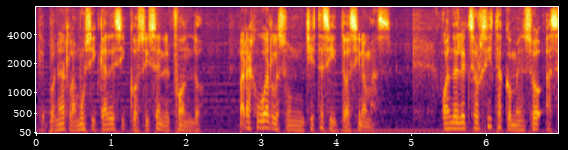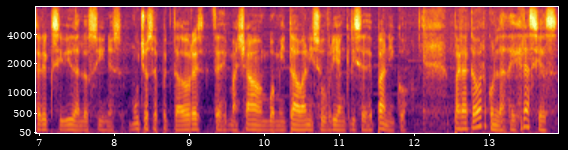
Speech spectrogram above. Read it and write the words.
que poner la música de psicosis en el fondo, para jugarles un chistecito, así nomás. Cuando El Exorcista comenzó a ser exhibida en los cines, muchos espectadores se desmayaban, vomitaban y sufrían crisis de pánico. Para acabar con las desgracias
